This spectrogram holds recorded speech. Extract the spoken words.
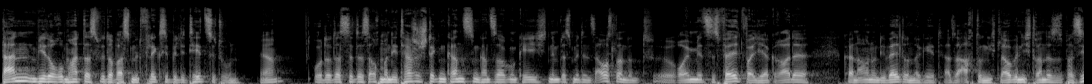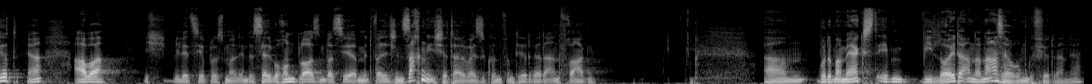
Dann wiederum hat das wieder was mit Flexibilität zu tun. Ja? Oder dass du das auch mal in die Tasche stecken kannst und kannst sagen, okay, ich nehme das mit ins Ausland und äh, räume jetzt das Feld, weil hier gerade, keine Ahnung, die Welt untergeht. Also Achtung, ich glaube nicht dran, dass es passiert. Ja? Aber ich will jetzt hier bloß mal in dasselbe Horn blasen, was hier, mit welchen Sachen ich hier teilweise konfrontiert werde an Fragen. Ähm, wo du mal merkst eben, wie Leute an der Nase herumgeführt werden, ja.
